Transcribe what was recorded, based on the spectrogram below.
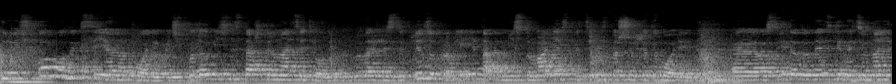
Курячков Олексій Анатолійович, педагогічний стаж 13 років, викладач дисциплін з управління та адміністрування спеціаліст першої категорії. Е, Освіта Донецький національний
